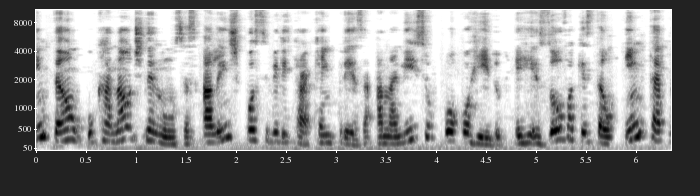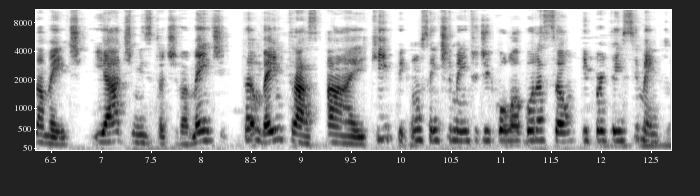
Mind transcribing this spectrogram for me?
Então, o canal de denúncias, além de possibilitar que a empresa analise o ocorrido e resolva a questão internamente e administrativamente, também traz à equipe um sentimento de colaboração e pertencimento,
